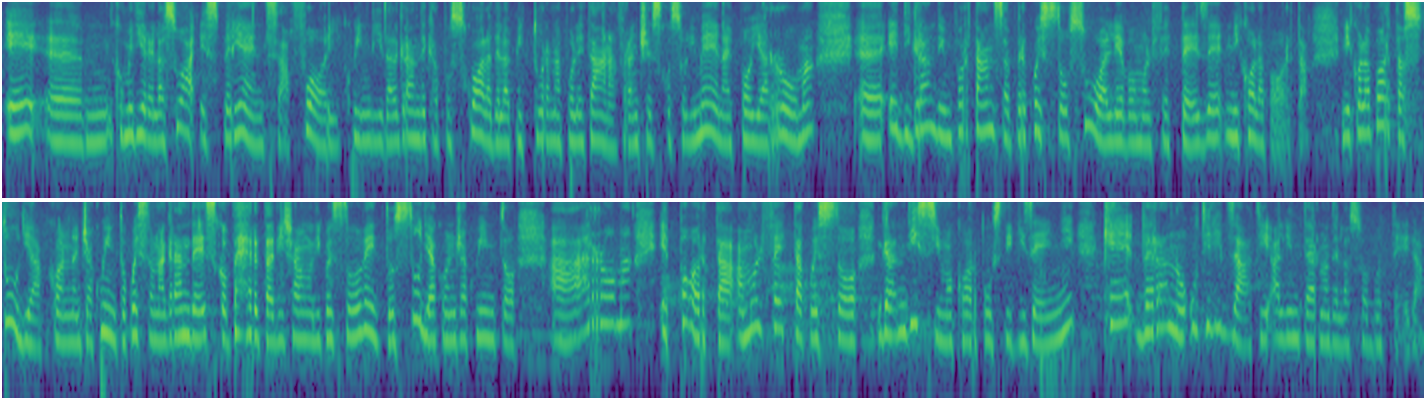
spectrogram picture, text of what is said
e ehm, come dire, la sua esperienza fuori, quindi dal grande caposcuola della pittura napoletana Francesco Solimena e poi a Roma, eh, è di grande importanza per questo suo allievo molfettese Nicola Porta. Nicola Porta studia con Giaquinto, questa è una grande scoperta diciamo di questo momento, studia con Giaquinto a, a Roma e porta a Molfetta questo grandissimo corpus di disegni che verranno utilizzati all'interno della sua bottega.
